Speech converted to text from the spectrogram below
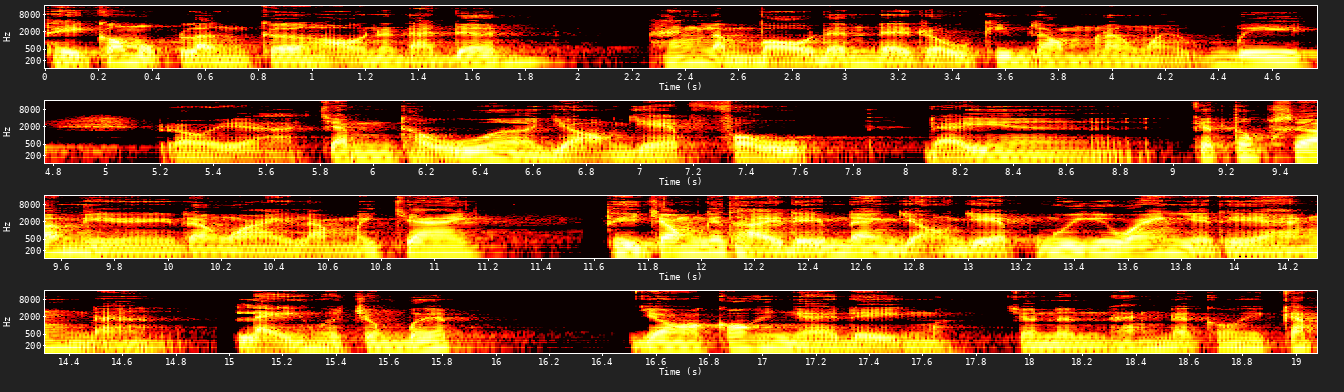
Thì có một lần cơ hội nó đã đến hắn làm bộ đến để rủ kim long ra ngoài uống bia rồi à, tranh thủ à, dọn dẹp phụ để à, kết thúc sớm thì ra ngoài làm mấy chai. Thì trong cái thời điểm đang dọn dẹp nguyên cái quán vậy thì hắn đã lẻn vào trong bếp. Do có cái nghề điện mà cho nên hắn đã có cái cách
